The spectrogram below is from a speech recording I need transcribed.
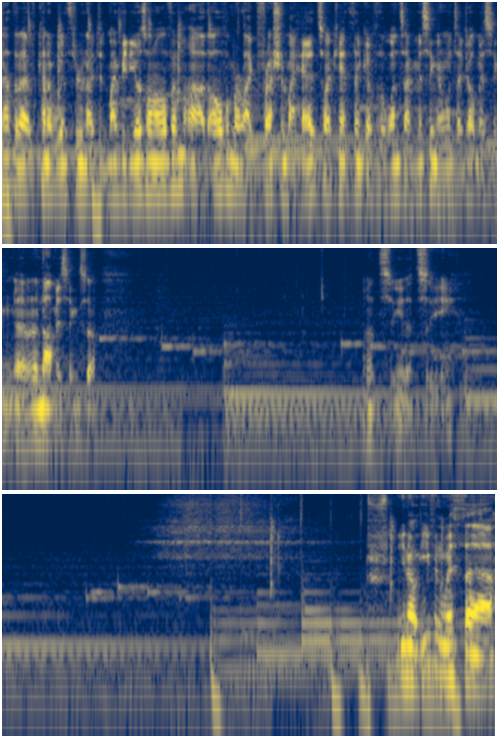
Now that I've kind of went through and I did my videos on all of them, uh, all of them are like fresh in my head, so I can't think of the ones I'm missing or ones I don't missing, uh, or not missing. So let's see. Let's see. You know, even with uh,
